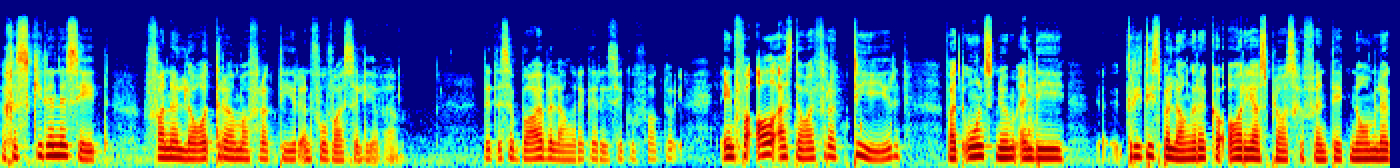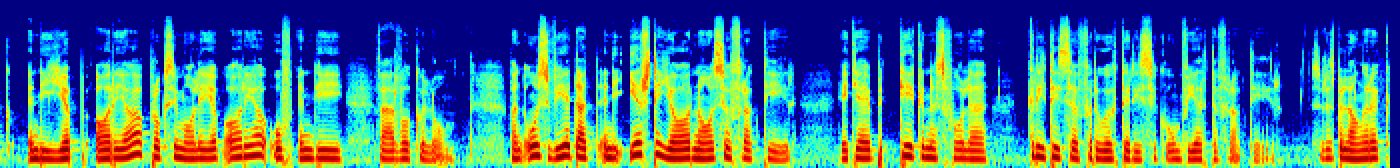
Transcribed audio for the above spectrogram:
'n geskiedenis het van 'n lae trauma fraktuur in volwasse lewe. Dit is 'n baie belangrike risikofaktor en veral as daai fraktuur wat ons noem in die krities belangrike areas plaasgevind het, naamlik in die heup area, proximale heup area of in die wervelkolom. Want ons weet dat in die eerste jaar na so 'n fraktuur het jy 'n betekenisvolle kritiese verhoogde risiko om weer te fraktuur. So dis belangrik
